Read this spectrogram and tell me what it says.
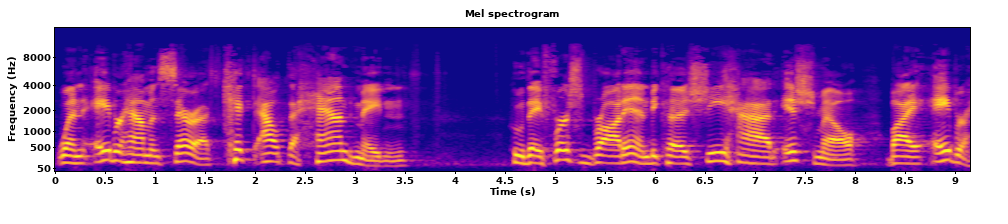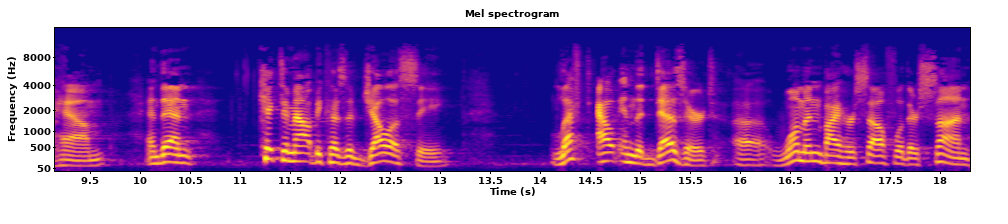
when Abraham and Sarah kicked out the handmaiden who they first brought in because she had Ishmael by Abraham and then kicked him out because of jealousy. Left out in the desert, a woman by herself with her son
